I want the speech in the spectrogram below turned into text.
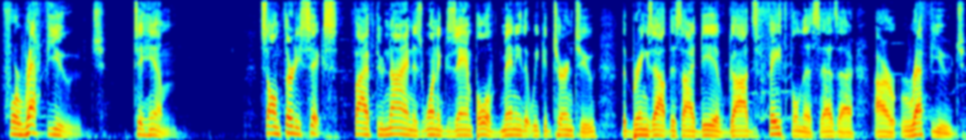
for refuge to Him. Psalm 36, 5 through 9 is one example of many that we could turn to that brings out this idea of God's faithfulness as our, our refuge.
